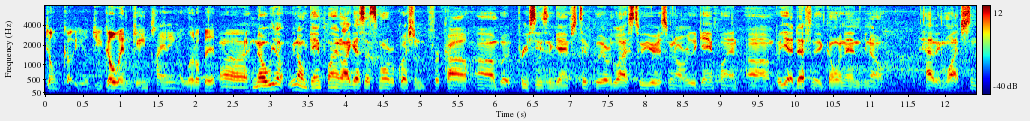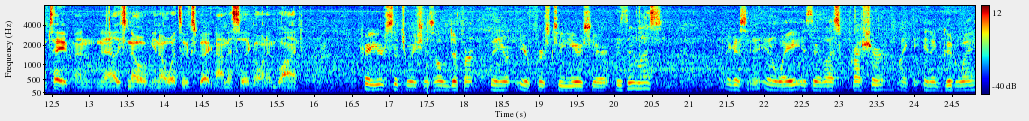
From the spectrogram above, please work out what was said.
don't go? You know, do you go in game planning a little bit? Uh, no, we don't. We don't game plan. I guess that's more of a question for Kyle. Um, but preseason games, typically over the last two years, we don't really game plan. Um, but yeah, definitely going in. You know, having watched some tape and you know, at least know you know what to expect, not necessarily going in blind. Trey, your situation is a little different than your, your first two years here. Is there less, I guess, in, in a way, is there less pressure, like in a good way?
